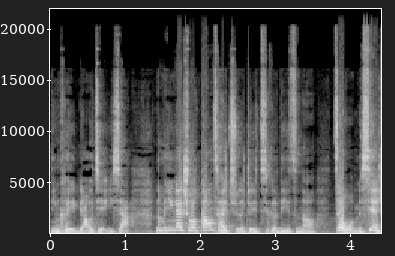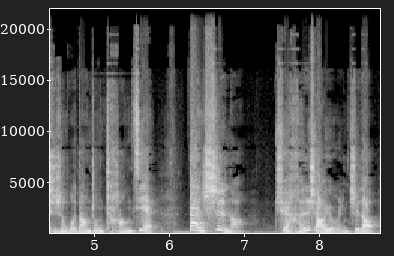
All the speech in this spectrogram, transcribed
您可以了解一下。那么应该说，刚才举的这几个例子呢，在我们现实生活当中常见，但是呢，却很少有人知道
